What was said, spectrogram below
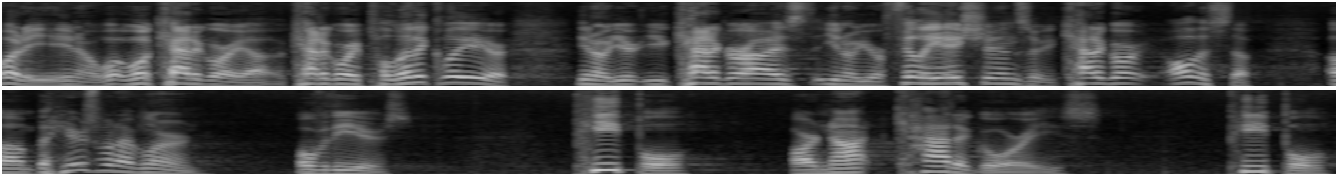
What, you know, what, what category? Uh, category politically, or, you know, you categorize, you know, your affiliations, or your category, all this stuff. Um, but here's what I've learned over the years. People are not categories. People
